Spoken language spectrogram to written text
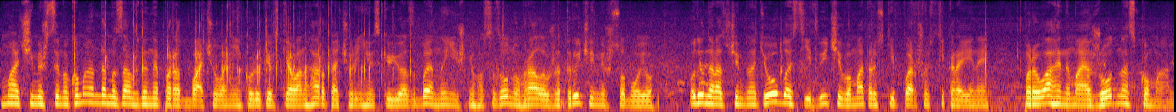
Матчі між цими командами завжди непередбачувані. Корюківський авангард та Чернігівський ЮСБ нинішнього сезону грали вже тричі між собою. Один раз в чемпіонаті області і двічі в аматорській першості країни. Переваги немає жодна з команд.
